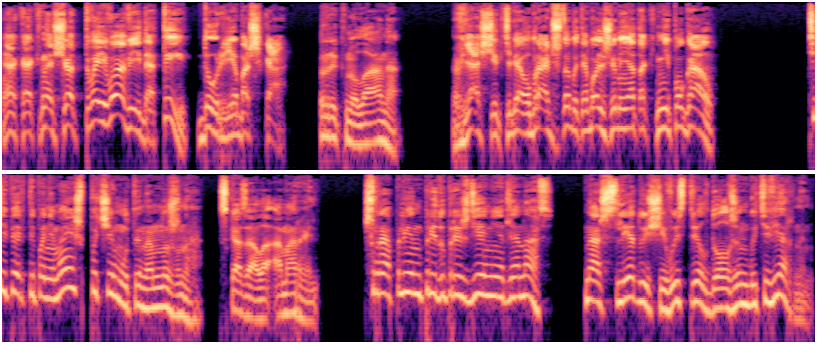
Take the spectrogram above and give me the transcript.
«А как насчет твоего вида, ты, дурья башка?» — рыкнула она. «В ящик тебя убрать, чтобы ты больше меня так не пугал!» «Теперь ты понимаешь, почему ты нам нужна?» — сказала Амарель. «Шраплин — предупреждение для нас. Наш следующий выстрел должен быть верным».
